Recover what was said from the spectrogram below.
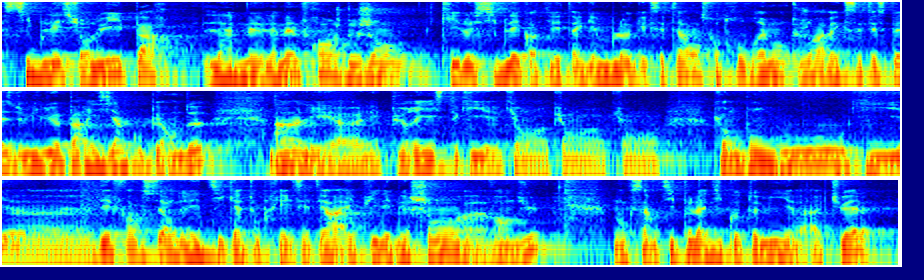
ciblé sur lui par la même, frange de gens qui le ciblaient quand il était à Gameblog, etc. On se retrouve vraiment toujours avec cette espèce de milieu parisien coupé en deux. Hein, les, euh, les, puristes qui, qui, ont, qui, ont, qui, ont, qui, ont, bon goût, qui euh, défenseurs de l'éthique à tout prix, etc. Et puis les méchants euh, vendus. Donc c'est un petit peu la dichotomie actuelle.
